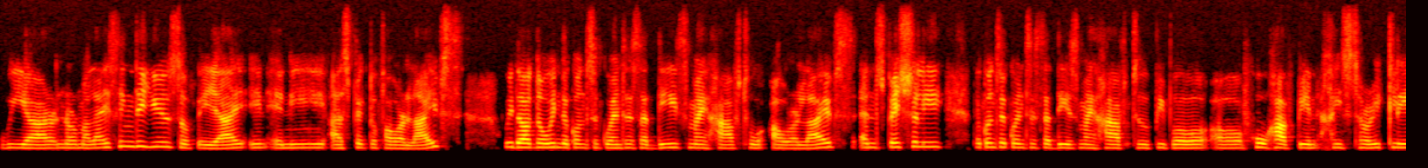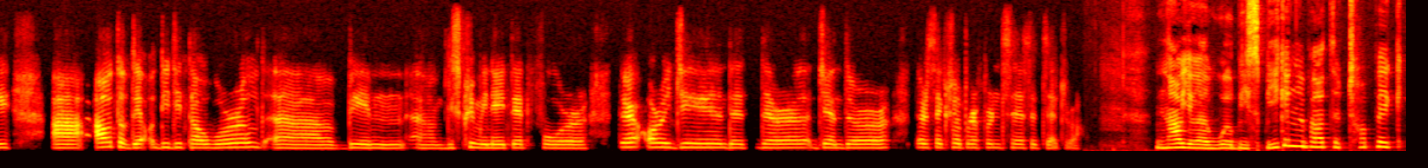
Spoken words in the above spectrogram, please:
we are normalizing the use of AI in any aspect of our lives without knowing the consequences that these might have to our lives, and especially the consequences that these might have to people uh, who have been historically uh, out of the digital world, uh, being um, discriminated for their origin, the, their gender, their sexual preferences, etc. Now you will be speaking about the topic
